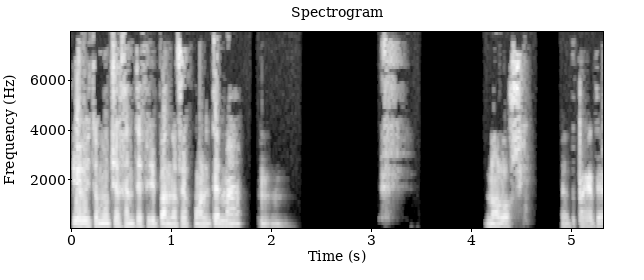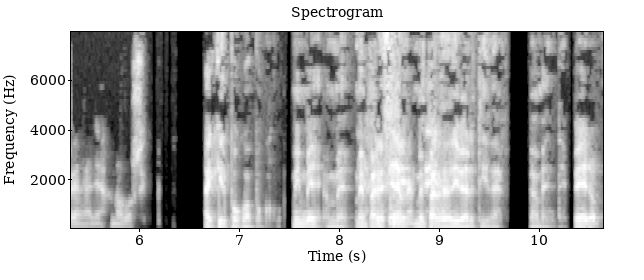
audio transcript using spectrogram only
he visto mucha gente flipándose con el tema. Mm. No lo sé. Para que te no lo sé. Hay que ir poco a poco. A mí me, me, me parece, me parece divertida, efectivamente. Pero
